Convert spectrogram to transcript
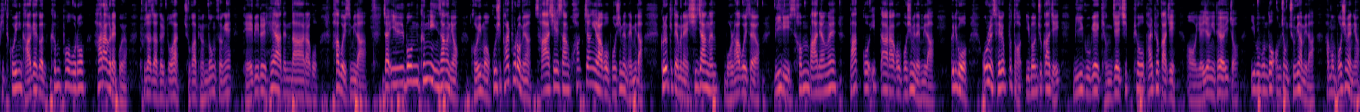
비트코인 가격은 큰 폭으로 하락을 했고요. 투자자들 또한 주가 변동성에 대비를 해야 된다라고 하고 있습니다. 자, 일본 금리 인상은요. 거의 뭐 98%면 사실상 확정이라고 보시면 됩니다. 그렇기 때문에 시장은 뭘 하고 있어요? 미리 선반영을 받고 있다라고 보시면 됩니다. 그리고 오늘 새벽부터 이번 주까지 미국의 경제 지표 발표까지 어, 예정이 되어 있죠. 이 부분도 엄청 중요합니다. 한번 보시면요.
